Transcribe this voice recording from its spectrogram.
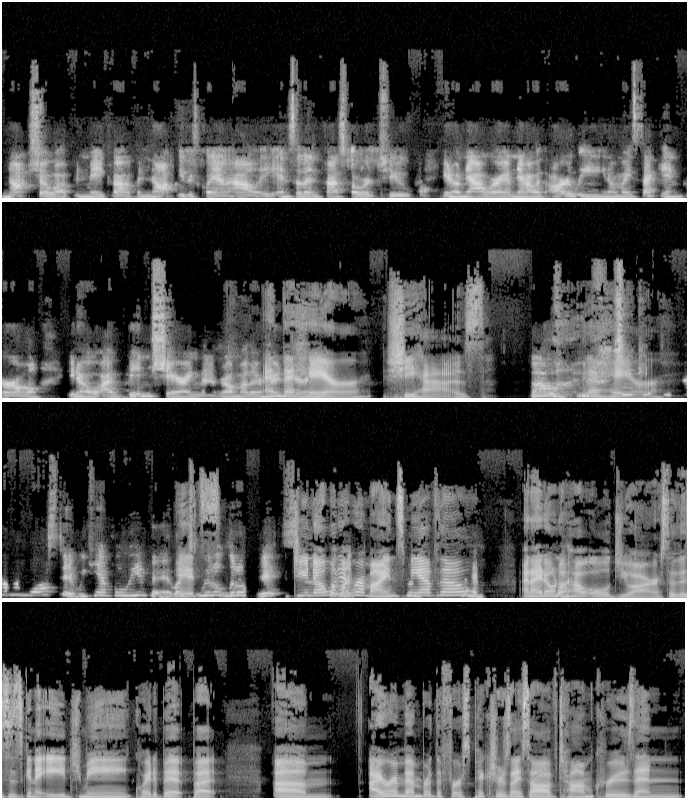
not show up in makeup and not be this glam alley. And so then fast forward to, you know, now where I am now with Arlie, you know, my second girl, you know, I've been sharing that real motherhood. And the journey. hair she has. Oh, The she, she hair. never lost it. We can't believe it. Like It's- little, little bits. Do you know what like, it reminds me of though? And I don't know how old you are, so this is going to age me quite a bit, but um I remember the first pictures I saw of Tom Cruise and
